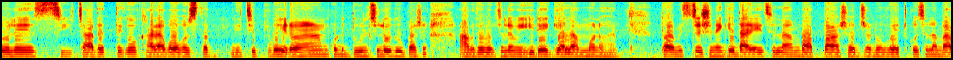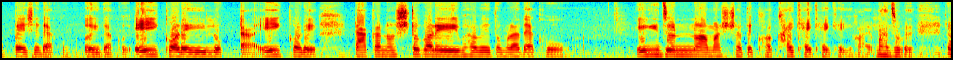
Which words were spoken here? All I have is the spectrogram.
চলে এসেছি, চাঁদের থেকেও খারাপ অবস্থা, নিচে পুরো এরম করে দুলছিল দুপাশে। আমি তো ভাবছিলাম, এরে গেলাম মনে হয়। তো আমি স্টেশনে গিয়ে দাঁড়িয়েছিলাম, বাপ্পা আসার জন্য ওয়েট করছিলাম। বাপ্পা এসে দেখো, ওই দেখো, এই করে এই লোকটা, এই করে, টাকা নষ্ট করে এইভাবে তোমরা দেখো। এই জন্য আমার সাথে খাই খাই খাই খাই হয়। মাঝে মাঝে, এটা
